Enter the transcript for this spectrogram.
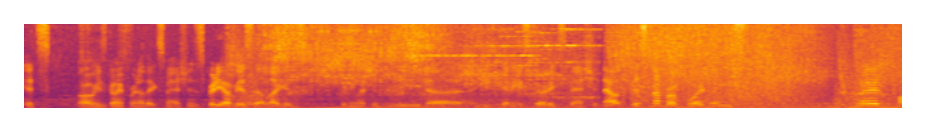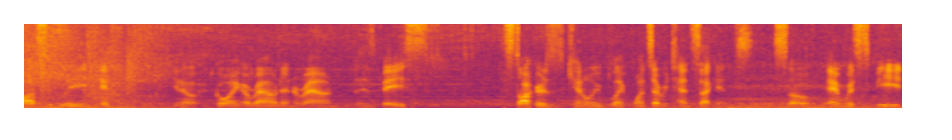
it's oh he's going for another expansion. It's pretty obvious that Leg is pretty much in the lead. Uh, he's getting his third expansion. Now this number of void rays could possibly if you know going around and around his base the stalkers can only blink once every 10 seconds. So, and with speed,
